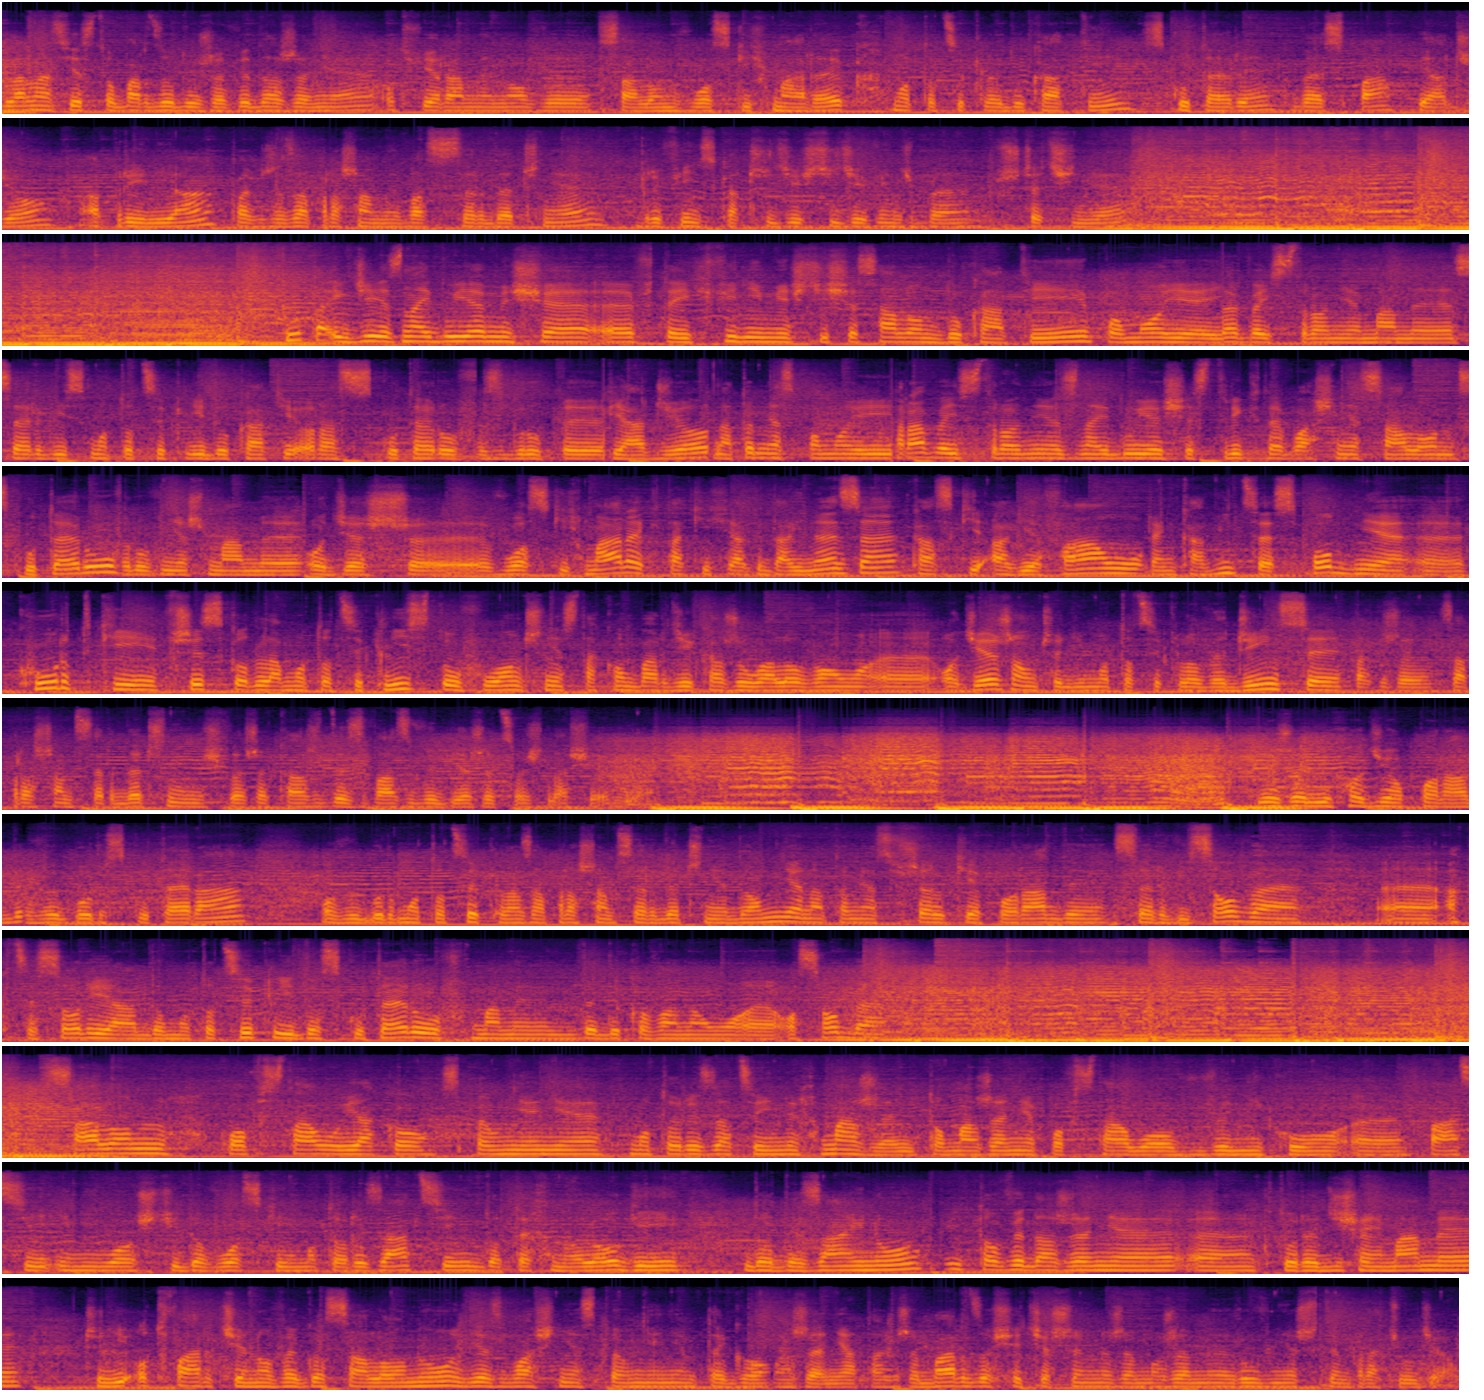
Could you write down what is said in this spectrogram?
Dla nas jest to bardzo duże wydarzenie. Otwieramy nowy salon włoskich marek, motocykle Ducati, skutery Vespa, Piaggio, Aprilia. Także zapraszamy Was serdecznie. Gryfińska 39B w Szczecinie. Tutaj, gdzie znajdujemy się e, w tej chwili, mieści się salon Ducati. Po mojej lewej stronie mamy serwis motocykli Ducati oraz skuterów z grupy Piaggio. Natomiast po mojej prawej stronie znajduje się stricte właśnie salon skuterów. Również mamy odzież e, włoskich marek, takich jak Dainese, kaski AGV, rękawice, spodnie, e, kurtki. Wszystko dla motocyklistów, łącznie z taką bardziej casualową odzieżą, czyli motocyklowe jeansy. Także zapraszam serdecznie. Myślę, że każdy z Was wybierze coś dla siebie. Jeżeli chodzi o porady, wybór skutera, o wybór motocykla, zapraszam serdecznie do mnie. Natomiast wszelkie porady serwisowe, e, akcesoria do motocykli, do skuterów mamy dedykowaną e, osobę. Salon powstał jako spełnienie motoryzacyjnych marzeń. To marzenie powstało w wyniku e, pasji i miłości do włoskiej motoryzacji, do technologii, do designu. I to wydarzenie, e, które dzisiaj mamy, czyli otwarcie nowego salonu, jest właśnie spełnieniem tego marzenia. Także bardzo się cieszymy, że możemy również w tym brać udział.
